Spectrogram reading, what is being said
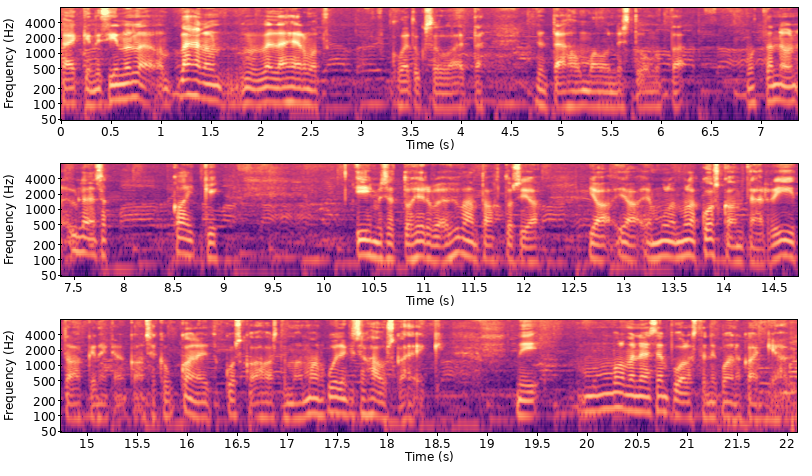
Kaikki, niin siinä on, vähän on vielä hermot koetuksella, että miten tämä homma onnistuu, mutta, mutta ne on yleensä kaikki ihmiset on hirveän hyvän tahtoisia ja, ja, ja mulla, mulla ei koskaan mitään riitaa kenenkään kanssa, eikä kukaan ei tule koskaan haastamaan. Mä oon kuitenkin se hauska Heikki. Niin mulla menee sen puolesta niin kuin aina kaikki ihan hyvin.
